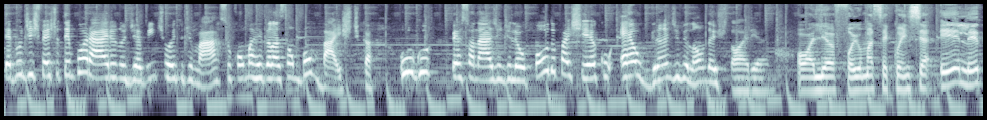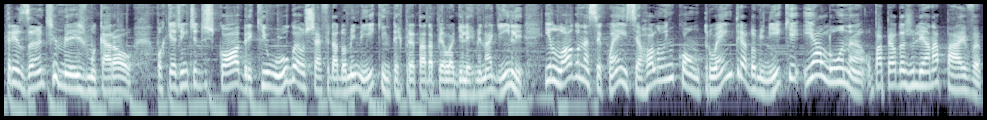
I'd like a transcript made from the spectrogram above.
teve um desfecho temporário no dia 28 de março com uma revelação bombástica. Hugo, personagem de Leopoldo Pacheco, é o grande vilão da história. Olha, foi uma sequência eletrizante mesmo, Carol. Porque a gente descobre que o Hugo é o chefe da Dominique, interpretada pela Guilhermina Guinle, e logo na sequência rola um encontro entre a Dominique e a Luna, o papel da Juliana Paiva.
